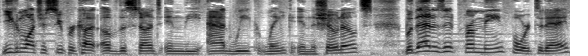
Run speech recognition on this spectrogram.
You can watch a supercut of the stunt in the Adweek link in the show notes. But that is it from me for today.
